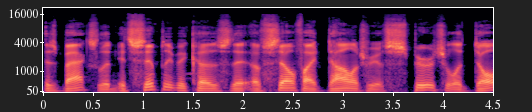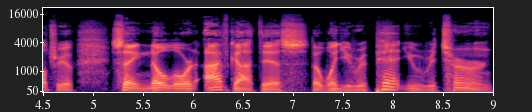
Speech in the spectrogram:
is backslidden, it's simply because of self idolatry, of spiritual adultery, of saying, No, Lord, I've got this. But when you repent, you return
